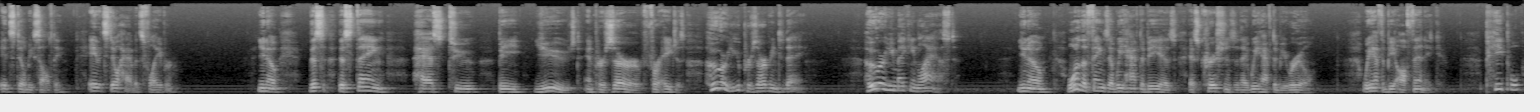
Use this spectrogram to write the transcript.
it'd still be salty. It would still have its flavor. You know, this, this thing has to be used and preserved for ages. Who are you preserving today? Who are you making last? You know, one of the things that we have to be as, as Christians today, we have to be real. We have to be authentic. People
